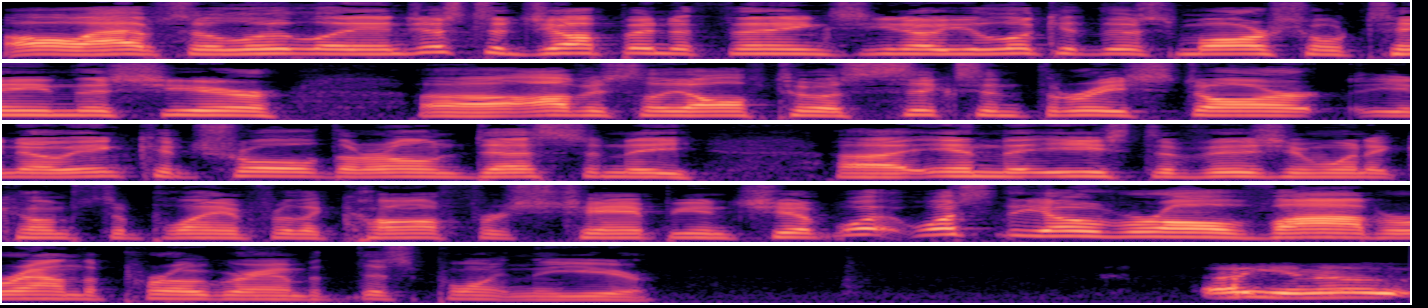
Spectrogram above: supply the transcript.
Oh, absolutely. And just to jump into things, you know, you look at this Marshall team this year, uh, obviously off to a six and three start, you know, in control of their own destiny uh, in the East Division when it comes to playing for the conference championship. What, what's the overall vibe around the program at this point in the year? Uh, you know,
